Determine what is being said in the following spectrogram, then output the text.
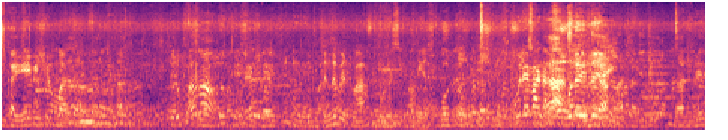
ఇంకా ఏ విషయం మాట్లాడాలి కింద పెట్టువా కోర్టులో దాని మీద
